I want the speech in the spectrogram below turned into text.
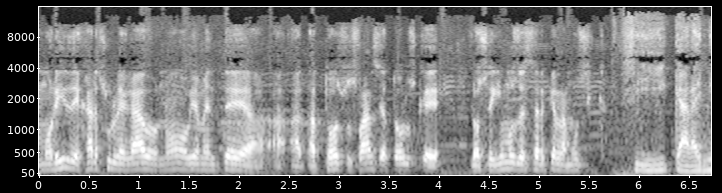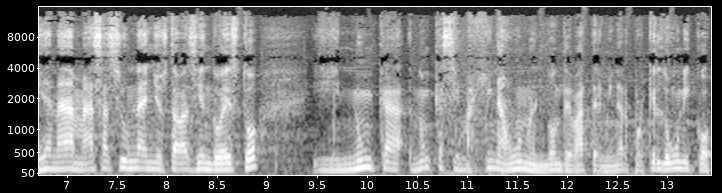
morir y dejar su legado, ¿no? Obviamente a, todos sus fans y a todos los que lo seguimos de cerca en la música. Sí, caray, mira nada más, hace un año estaba haciendo esto y nunca, nunca se imagina uno en dónde va a terminar, porque es lo único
